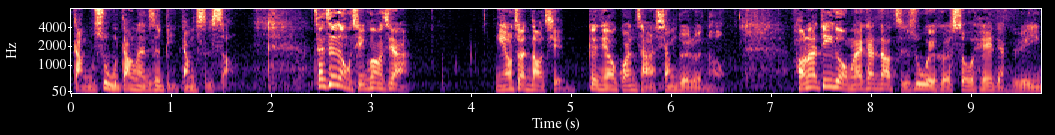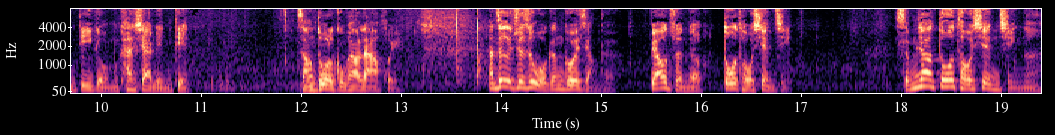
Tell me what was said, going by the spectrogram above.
档数当然是比当时少。在这种情况下，你要赚到钱，更要观察相对论哦。好，那第一个我们来看到指数为何收黑两个原因。第一个，我们看一下连电涨多了股票拉回，那这个就是我跟各位讲的。标准的多头陷阱，什么叫多头陷阱呢？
